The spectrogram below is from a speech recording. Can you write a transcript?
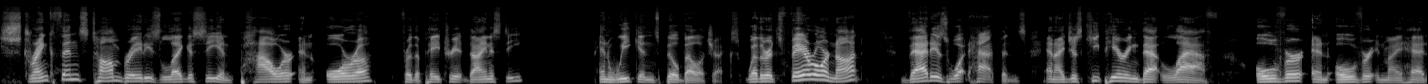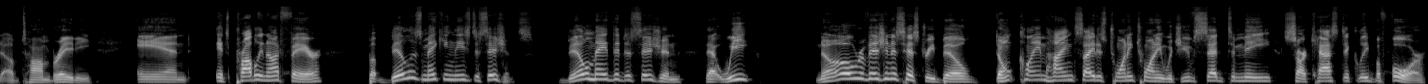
strengthens Tom Brady's legacy and power and aura for the Patriot dynasty, and weakens Bill Belichick's. Whether it's fair or not, that is what happens. And I just keep hearing that laugh over and over in my head of Tom Brady. And it's probably not fair, but Bill is making these decisions. Bill made the decision that we no revisionist history, Bill. Don't claim hindsight is 2020, which you've said to me sarcastically before.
